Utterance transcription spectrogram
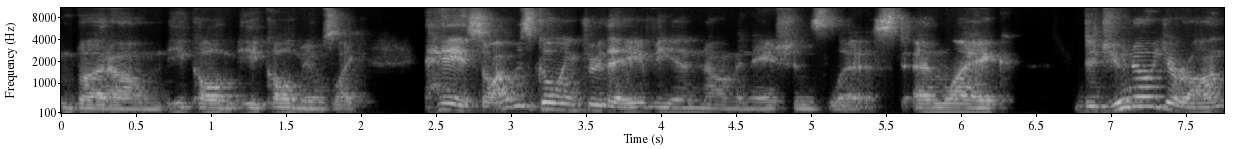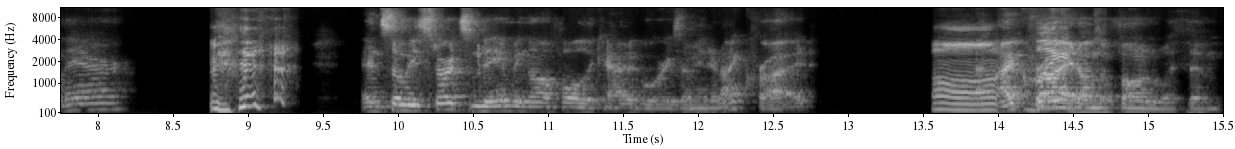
But um, he called he called me and was like, "Hey, so I was going through the AVN nominations list and like, did you know you're on there?" And so he starts naming off all the categories. I mean, and I cried. Oh, I cried on the phone with him.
